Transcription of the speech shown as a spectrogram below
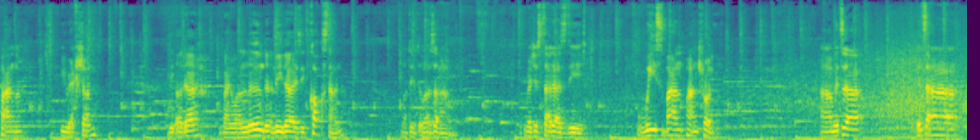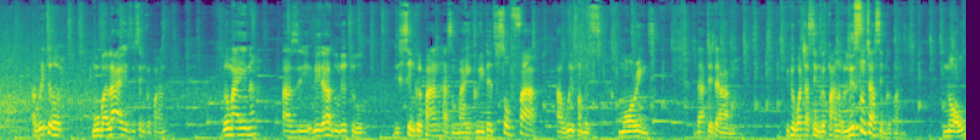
pan erection. The other, by our learned leader, is the cock stand. But it was um, registered as the waistband pan trolley. Um, it's a it's a, a way to mobilize the single pan. Don't mind, as the leader alluded to, the single pan has migrated so far away from its moorings that it um if you watch a single pan or listen to a single pan no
